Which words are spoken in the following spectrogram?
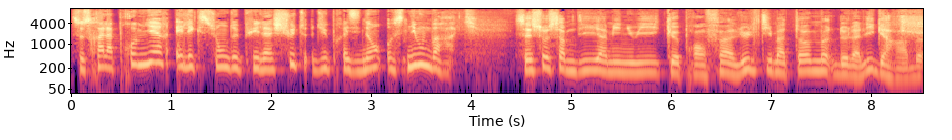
Ce sera la première élection depuis la chute du président Hosni Moubarak. C'est ce samedi à minuit que prend fin l'ultimatum de la Ligue arabe.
